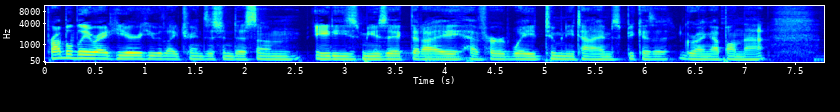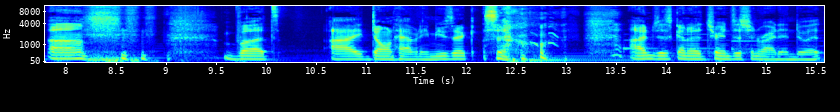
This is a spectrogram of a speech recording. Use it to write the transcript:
probably right here he would like transition to some 80s music that I have heard way too many times because of growing up on that. Um, but I don't have any music, so I'm just going to transition right into it.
